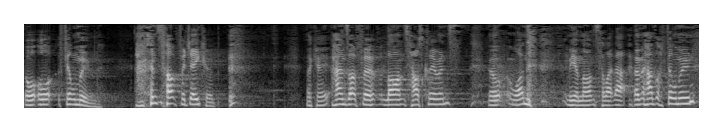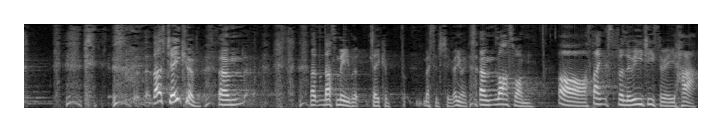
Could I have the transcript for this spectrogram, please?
Or, or Phil Moon? Hands up for Jacob. Okay, hands up for Lance house clearance. No, one. Me and Lance are like that. Um, hands up Phil Moon. that's Jacob. Um, that, that's me, but Jacob message too. Anyway, um, last one. Ah, thanks for Luigi 3. Ha.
